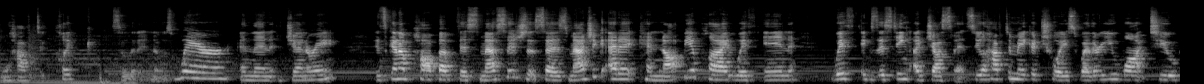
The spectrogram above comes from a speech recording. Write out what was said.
We'll have to click so that it knows where and then generate. It's gonna pop up this message that says magic edit cannot be applied within with existing adjustments. So you'll have to make a choice whether you want to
